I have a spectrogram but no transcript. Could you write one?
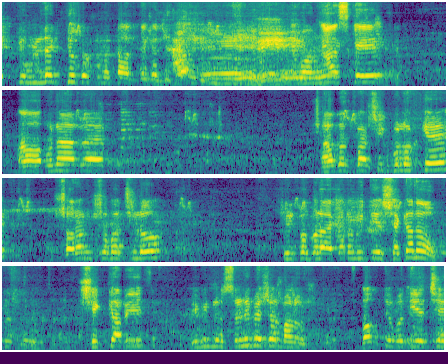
একটি উল্লেখযোগ্য কোনো কাজ দেখেছে। এবং আজকে ওনার শাহাদত বার্ষিক উপলক্ষে স্মরণ সভা ছিল। শিল্পকলা একাডেমিতে সেখানেও শিক্ষাবিদ বিভিন্ন শ্রেণি পেশার মানুষ বক্তব্য দিয়েছে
